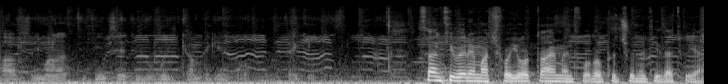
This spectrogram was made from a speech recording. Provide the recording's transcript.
us. Emirati team said you will come again. Thank you. Thank you very much for your time and for the opportunity that we have.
